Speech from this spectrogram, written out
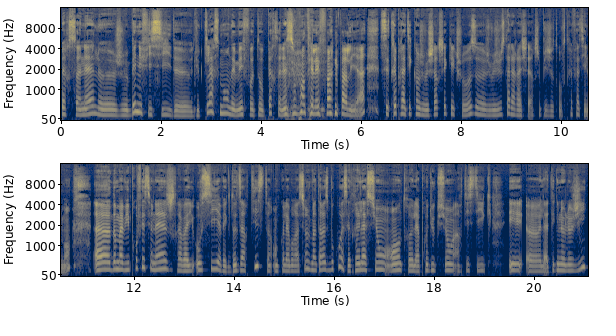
personnel, euh, je bénéficie de, du classement de mes photos personnelles sur mon téléphone par l'IA. C'est très pratique quand je veux chercher quelque chose. Euh, je vais juste à la recherche et puis je trouve très facilement. Euh, dans ma vie professionnelle, je travaille aussi avec d'autres artistes en collaboration. Je m'intéresse beaucoup à cette relation entre la production artistique et euh, la technologie.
